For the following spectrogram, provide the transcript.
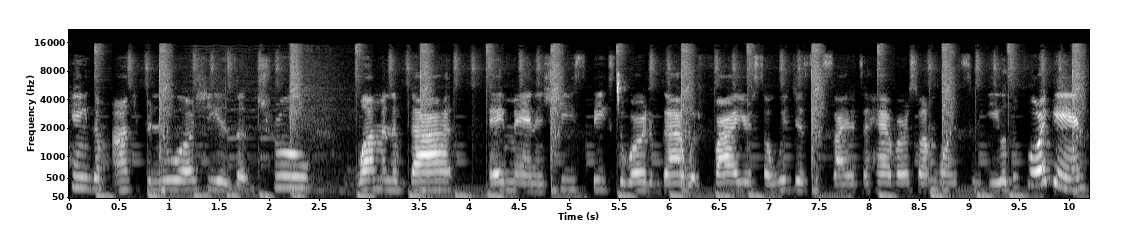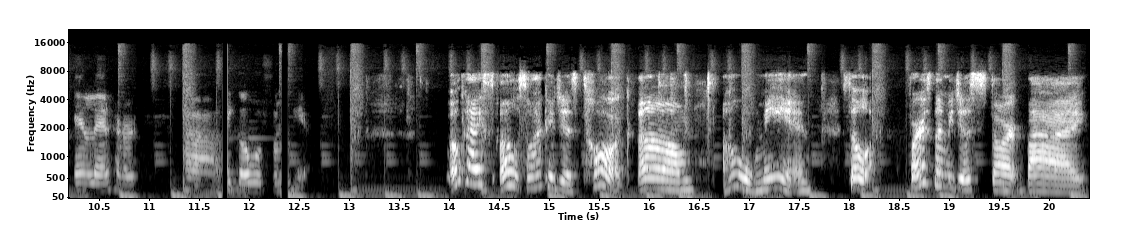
kingdom entrepreneur. She is a true woman of God. Amen. And she speaks the word of God with fire. So we're just excited to have her. So I'm going to yield the floor again and let her uh, take over from here. Okay. Oh, so I could just talk. Um. Oh man. So first, let me just start by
